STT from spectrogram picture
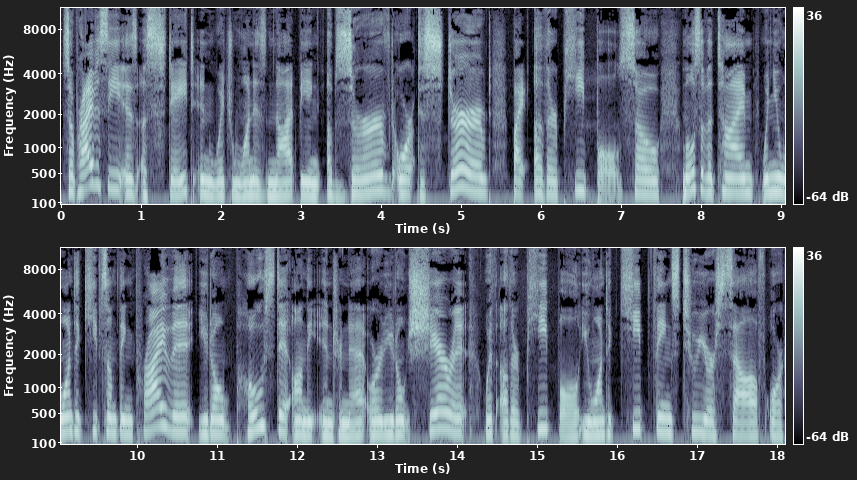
So privacy is a state in which one is not being observed or disturbed by other people. So most of the time when you want to keep something private, you don't post it on the internet or you don't share it with other people. You want to keep things to yourself or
